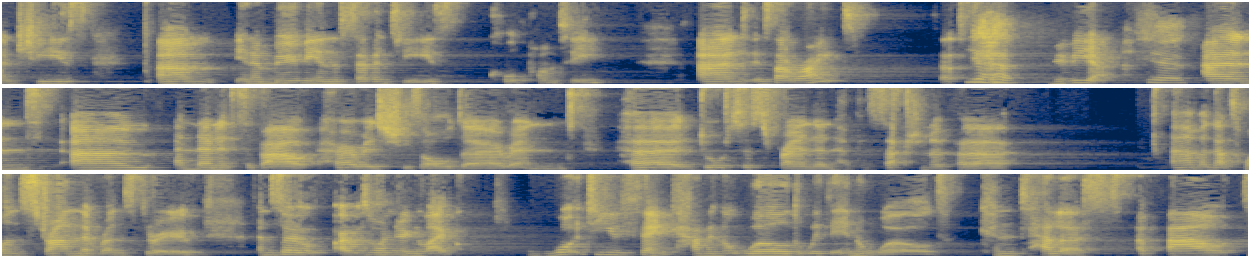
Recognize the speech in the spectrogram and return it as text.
and she's um, in a movie in the 70s called Ponti. And is that right? That's yeah. movie, yeah. Yeah. And um, and then it's about her as she's older and her daughter's friend and her perception of her um, and that's one strand that runs through. And so I was wondering, like, what do you think having a world within a world can tell us about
